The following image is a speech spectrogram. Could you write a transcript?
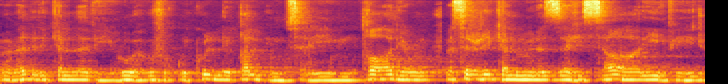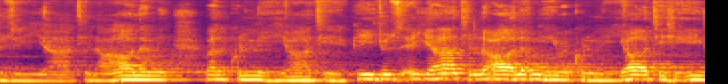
وبدرك الذي هو أفق كل قلب سليم طالع وسرك المنزه الساري في جزئيات العالم والكليات في جزئيات العالم وكلياته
